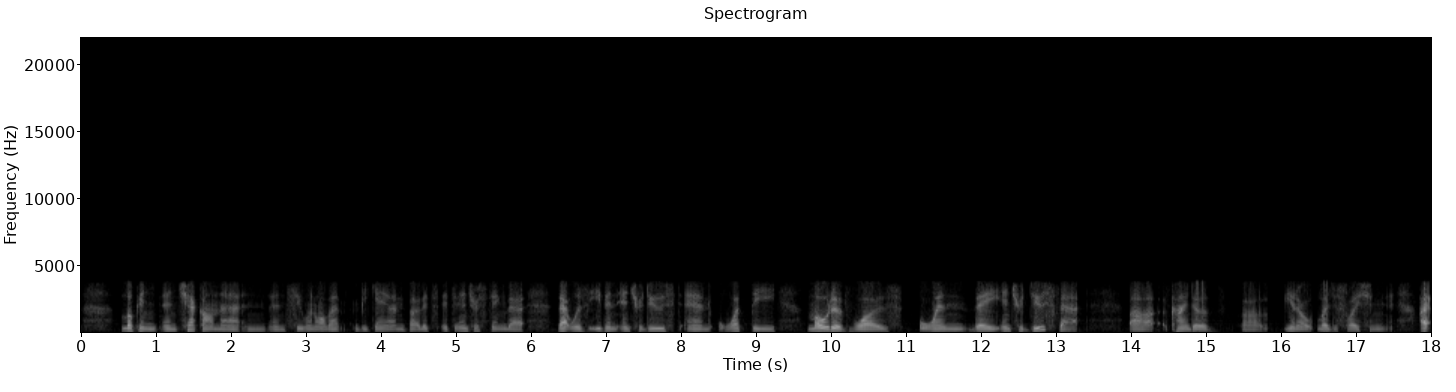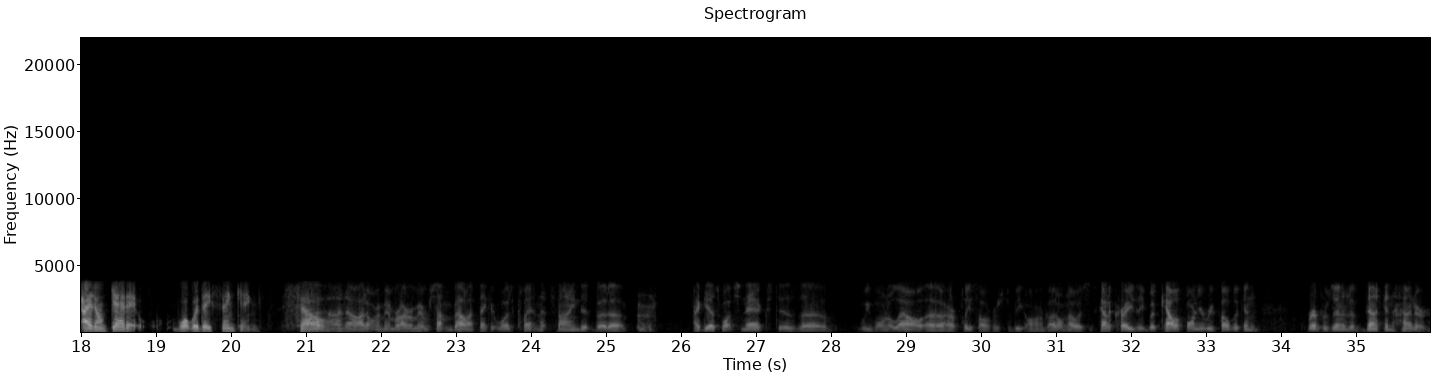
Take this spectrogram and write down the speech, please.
look and, and check on that and, and see when all that began. But it's it's interesting that that was even introduced and what the motive was when they introduced that uh, kind of uh, you know legislation. I, I don't get it. What were they thinking? So I, I know I don't remember. I remember something about. It. I think it was Clinton that signed it, but uh I guess what's next is uh we won't allow uh, our police officers to be armed. I don't know. It's, it's kind of crazy, but California Republican Representative Duncan Hunter,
